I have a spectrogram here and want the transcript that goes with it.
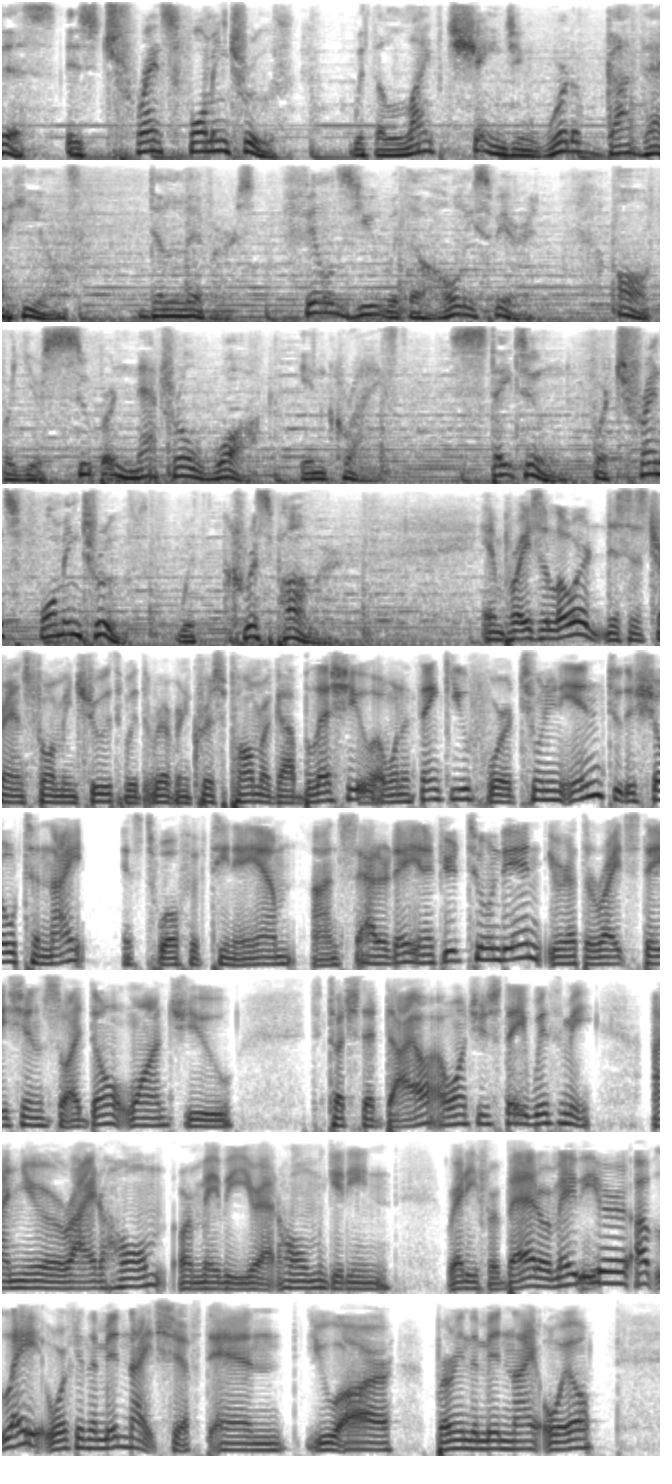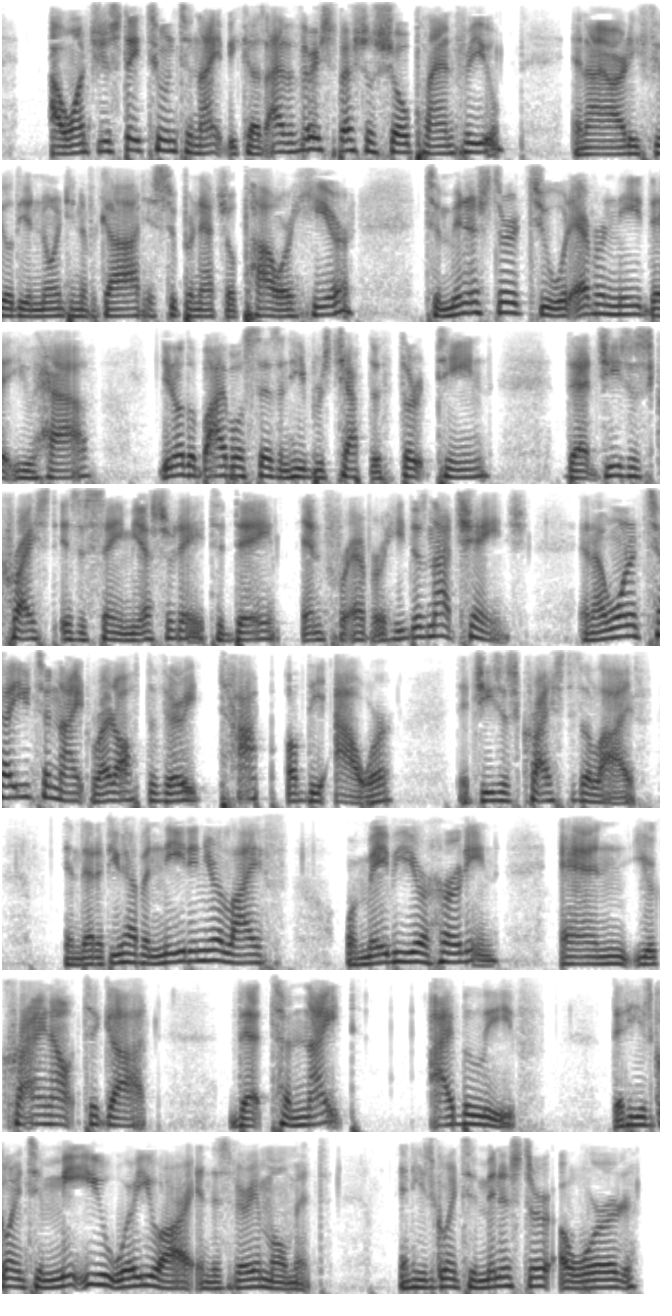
This is Transforming Truth with the life changing Word of God that heals, delivers, fills you with the Holy Spirit, all for your supernatural walk in Christ. Stay tuned for Transforming Truth with Chris Palmer. And praise the Lord. This is Transforming Truth with Reverend Chris Palmer. God bless you. I want to thank you for tuning in to the show tonight. It's 12:15 a.m. on Saturday, and if you're tuned in, you're at the right station. So I don't want you to touch that dial. I want you to stay with me on your ride home, or maybe you're at home getting ready for bed, or maybe you're up late working the midnight shift and you are burning the midnight oil. I want you to stay tuned tonight because I have a very special show planned for you, and I already feel the anointing of God, His supernatural power here to minister to whatever need that you have. You know, the Bible says in Hebrews chapter 13 that Jesus Christ is the same yesterday, today, and forever. He does not change. And I want to tell you tonight, right off the very top of the hour, that Jesus Christ is alive, and that if you have a need in your life, or maybe you're hurting and you're crying out to God, that tonight I believe that He's going to meet you where you are in this very moment, and He's going to minister a word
